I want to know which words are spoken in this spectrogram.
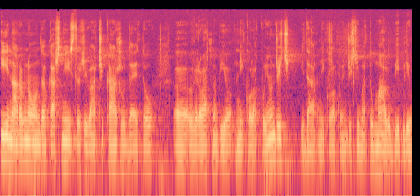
i naravno onda kasnije istraživači kažu da je to uh, verovatno bio Nikola Kujundžić i da Nikola Kujundžić ima tu malu Bibliju.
